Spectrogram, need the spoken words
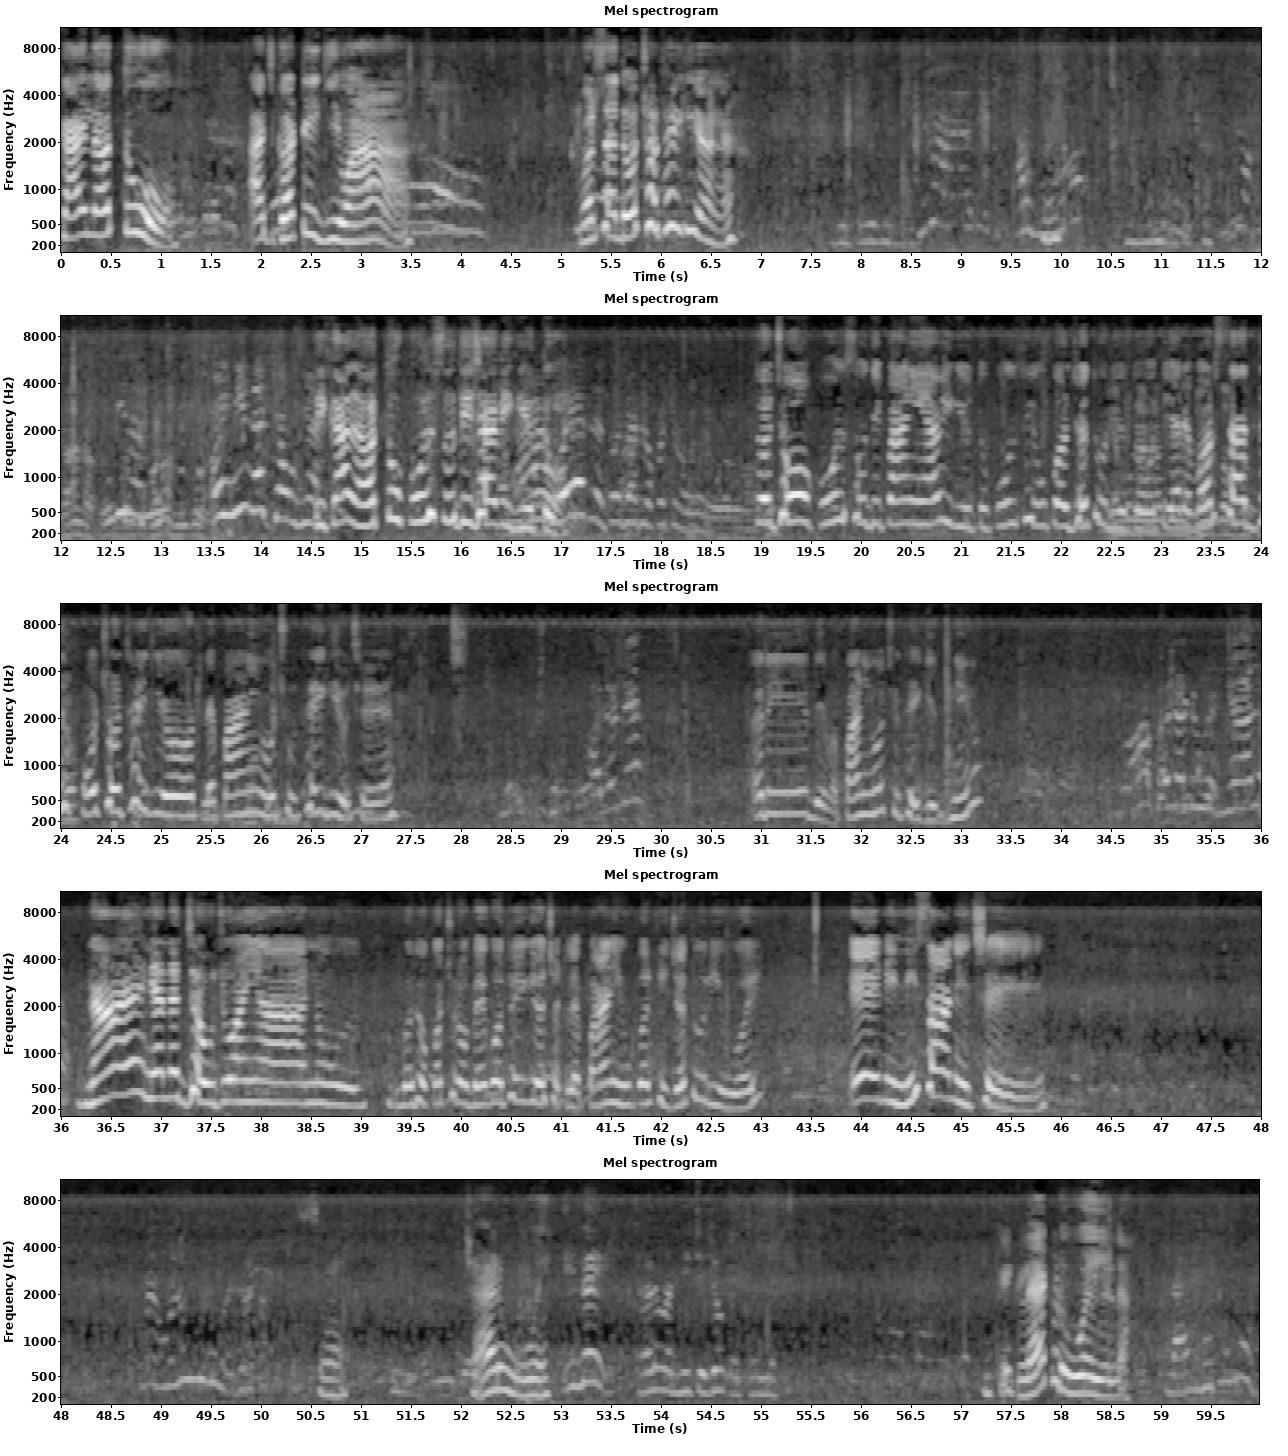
કાલ હતું આજ ઘટી ગયું હા વરસાદ ઓછો થઈ ગયો ને. હતું પુલ સુધી જ આવી ગયું તું. તો જો પુલ સુધી પાણી આવી ગયું તું પુલથી ઉપર જતું રહ્યું તું ત્યારે વરસાદ ઓછો થઈ ગયો એટલે પાણી ઓછું થઈ ગયું છે. અરે દેવા, પાણી ઓછું થઈ ગયું, નહીં. ના ત્યાં નથી જવું. જો અહીંયાનું બધો કચરો ભેગો થઈ ગયો છે એટલે પાણી ઉપરથી જતું રહ્યું હોય. એની નિશાની છે. ઝાડવું કંઈક લાકડું હોય એલા. લાકડું.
